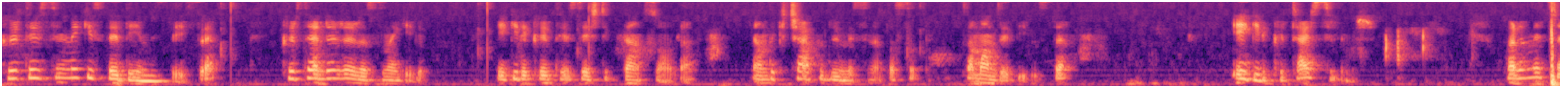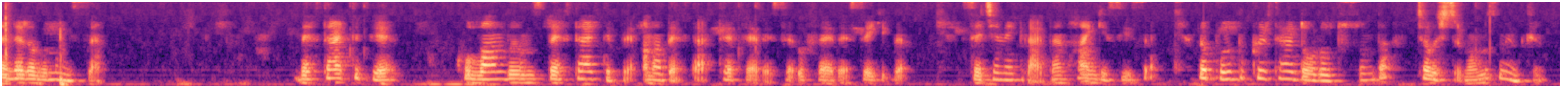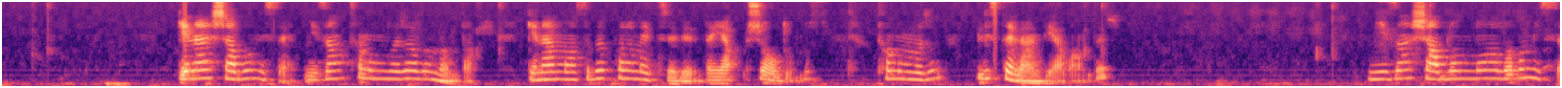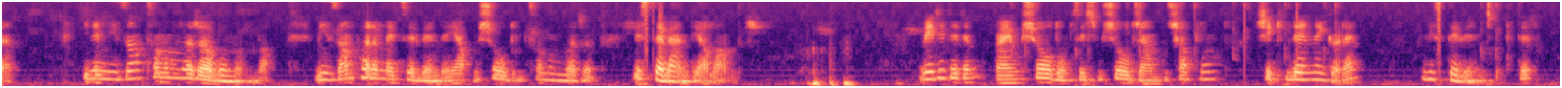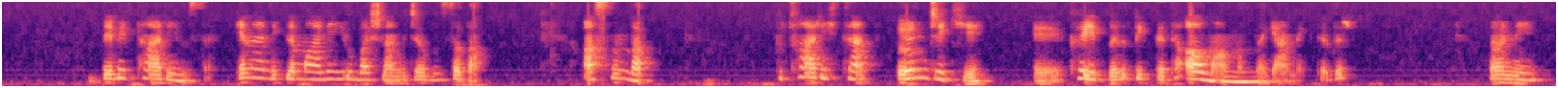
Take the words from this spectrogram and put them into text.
Kriteri silmek istediğimizde ise kriterler arasına gelip ilgili kriteri seçtikten sonra yandaki çarpı düğmesine basıp tamam dediğimizde ilgili kriter silinir. Parametreler alanım ise defter tipi kullandığımız defter tipi ana defter, TFRS, IFRS gibi seçeneklerden hangisi ise raporu bu kriter doğrultusunda çalıştırmamız mümkün. Genel şablon ise mizan tanımları alanında genel muhasebe parametrelerinde yapmış olduğumuz tanımların listelendiği alandır. Mizan şablonlu alanım ise yine mizan tanımları alanında mizan parametrelerinde yapmış olduğum tanımların listelendiği alandır. Verilerim vermiş olduğum, seçmiş olacağım bu şablon şekillerine göre listelenecektir. Devir tarihim ise genellikle mali yıl başlangıcı alınsa da aslında tarihten önceki e, kayıtları dikkate alma anlamına gelmektedir. Örneğin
